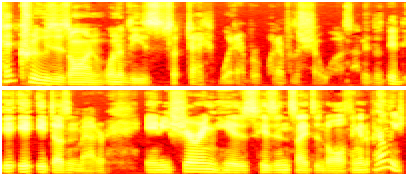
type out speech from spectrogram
Ted Cruz is on one of these whatever whatever the show was. It, it, it, doesn't matter, and he's sharing his his insights into all things. And apparently,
